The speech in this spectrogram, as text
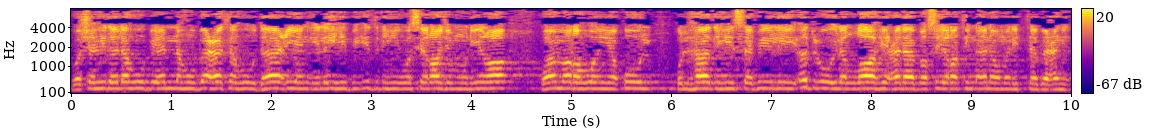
وشهد له بأنه بعثه داعيا إليه بإذنه وسراجا منيرا. وأمره أن يقول قل هذه سبيلي أدعو إلى الله على بصيرة أنا ومن اتبعني.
